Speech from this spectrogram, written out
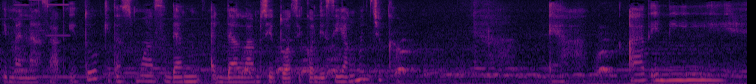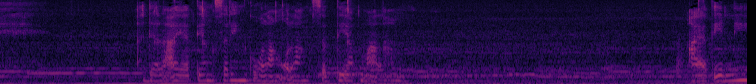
di mana saat itu kita semua sedang dalam situasi kondisi yang mencekam. Ya ayat ini adalah ayat yang sering kuulang-ulang setiap malam ayat ini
